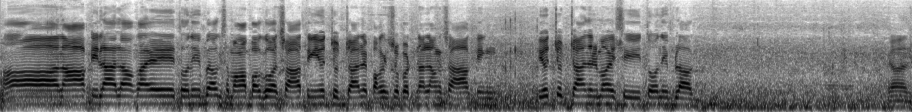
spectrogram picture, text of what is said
ah nakakilala kay Tony Vlog sa mga baguhan sa ating YouTube channel. Pakisupport na lang sa aking YouTube channel mga si Tony Vlog. Yan.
